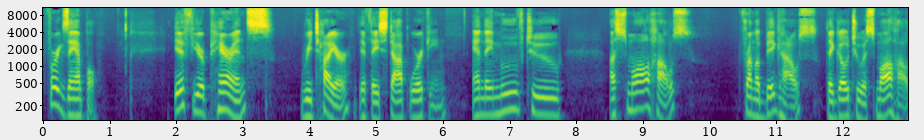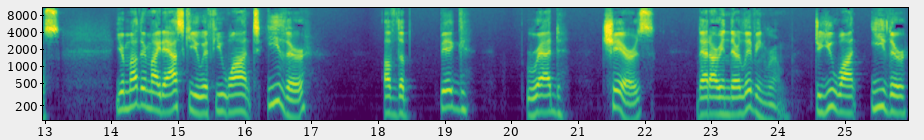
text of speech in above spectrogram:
For example, if your parents retire, if they stop working, and they move to a small house from a big house, they go to a small house, your mother might ask you if you want either of the big red chairs that are in their living room. Do you want either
